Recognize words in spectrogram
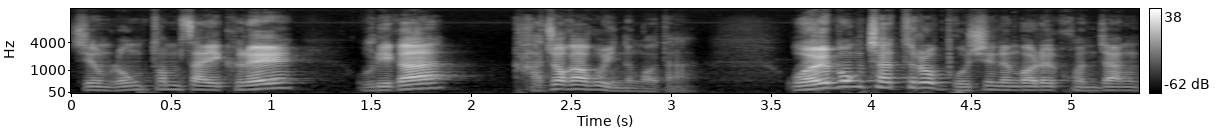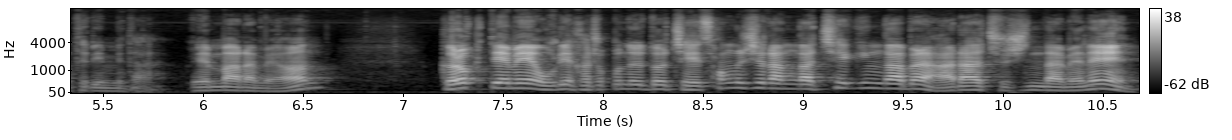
지금 롱텀 사이클을 우리가 가져가고 있는 거다. 월봉 차트로 보시는 거를 권장드립니다. 웬만하면 그렇기 때문에 우리 가족분들도 제 성실함과 책임감을 알아주신다면은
